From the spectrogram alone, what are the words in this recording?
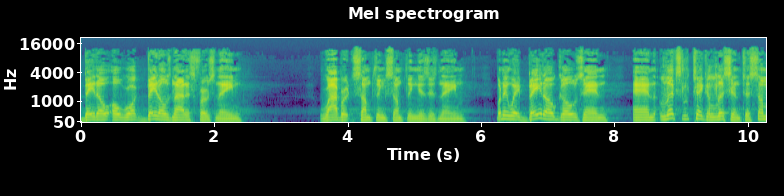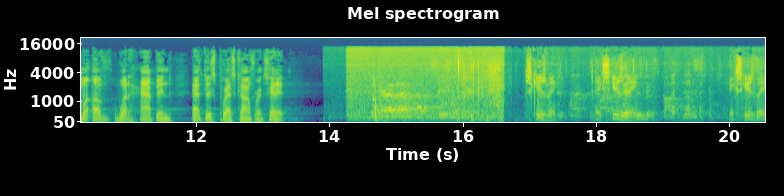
Beto O'Rourke. Beto's not his first name. Robert something something is his name. But anyway, Beto goes in and let's take a listen to some of what happened at this press conference. Hit it. Excuse me. Excuse me. Excuse me.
